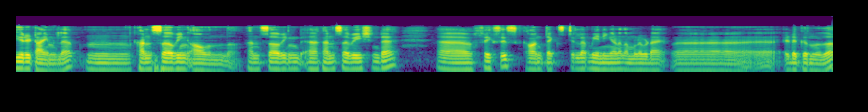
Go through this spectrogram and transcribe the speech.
ഈ ഒരു ടൈമിൽ കൺസേർവിങ് ആവുന്നത് കൺസേർവിങ് കൺസർവേഷന്റെ ഫിസിക്സ് കോണ്ടെക്സ്റ്റിലെ മീനിങ്ങാണ് നമ്മളിവിടെ എടുക്കുന്നത്.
